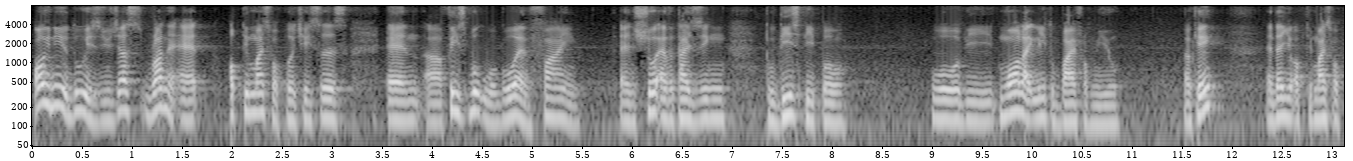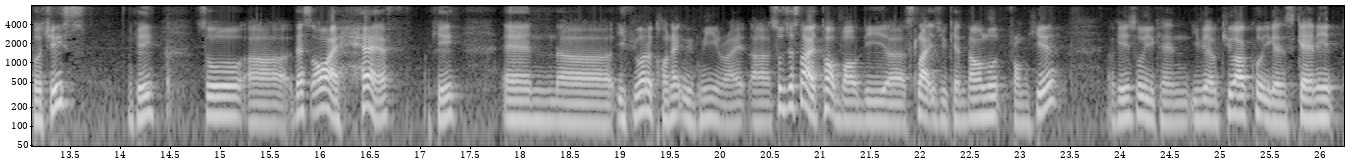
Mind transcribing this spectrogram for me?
all you need to do is you just run an ad, optimize for purchases, and uh, Facebook will go and find and show advertising to these people who will be more likely to buy from you. Okay, and then you optimize for purchase. Okay, so uh, that's all I have. Okay, and uh, if you want to connect with me, right? Uh, so just now I talked about the uh, slides you can download from here. Okay, so you can if you have a QR code, you can scan it.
